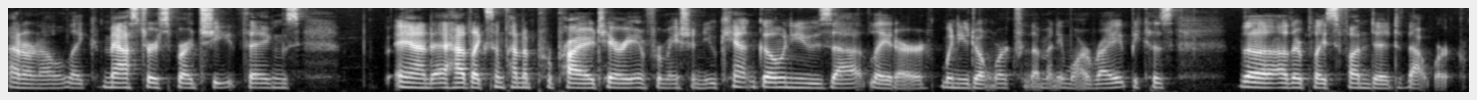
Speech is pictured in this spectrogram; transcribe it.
I don't know, like master spreadsheet things and it had like some kind of proprietary information. You can't go and use that later when you don't work for them anymore, right? Because the other place funded that work.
